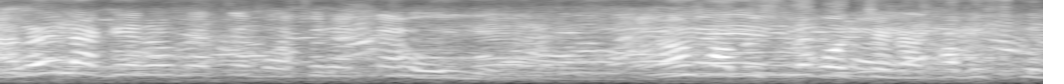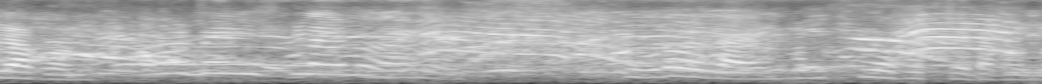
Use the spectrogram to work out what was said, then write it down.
ভালোই লাগে এরকম একটা বছর একটা হইলে এখন সব স্কুলে করছে এটা সব স্কুল এখন। আমার স্কুলে ছোটো যায় সব স্কুলে করছে এখন।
